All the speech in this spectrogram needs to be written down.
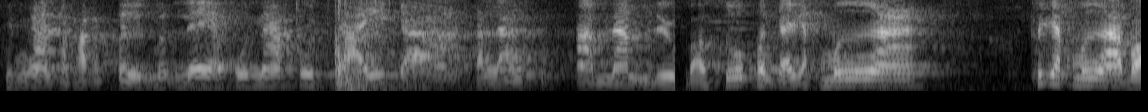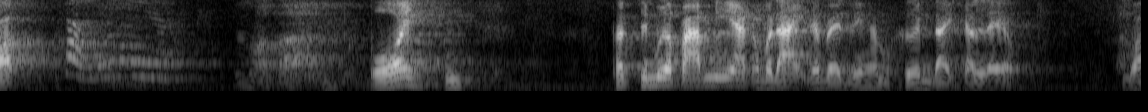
ทีมงานกับพักกันตื่นหมดแล้วผู้นาผู้ใจกับกำลังอาบน้ำอยู่บ่ซุกเพิ่นก็อยากเมื่อคืออยากเมื่อบ่โอ้ย พัดสิเมื่อปลาเมียก็บ่ได้แล้วแบบนี้ทำคืนได้กันแล้วบ่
